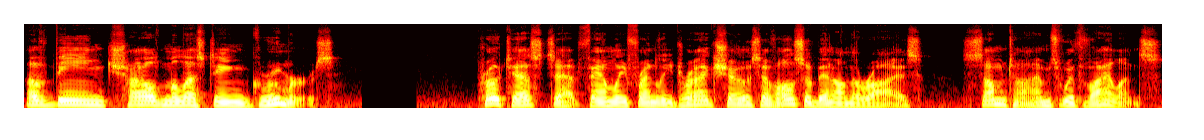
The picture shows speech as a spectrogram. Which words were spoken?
of being child molesting groomers. Protests at family friendly drag shows have also been on the rise, sometimes with violence.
